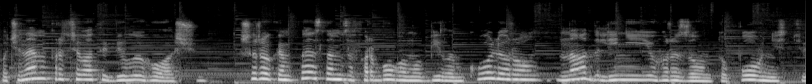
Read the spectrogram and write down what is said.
Починаємо працювати білою гуашю. Широким пензлем зафарбовуємо білим кольором над лінією горизонту повністю.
